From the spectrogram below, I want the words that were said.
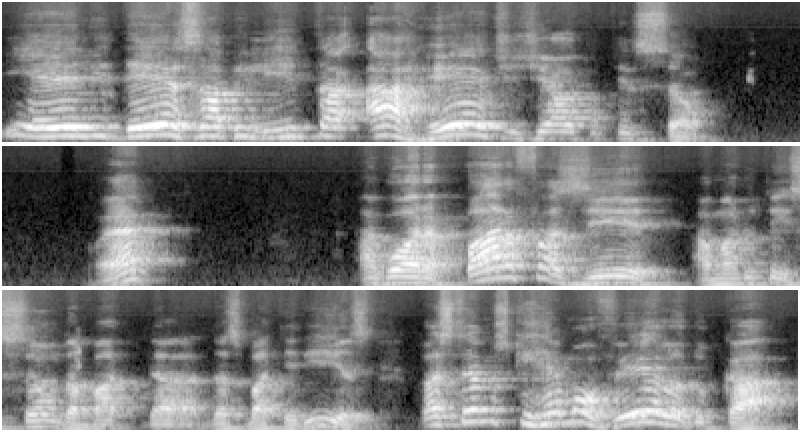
E ele desabilita a rede de alta tensão, não é? Agora, para fazer a manutenção da, da, das baterias, nós temos que removê-la do carro.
